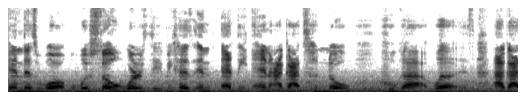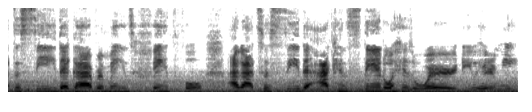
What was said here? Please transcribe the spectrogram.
in this walk was so worth it because in at the end I got to know who God was. I got to see that God remains faithful. I got to see that I can stand on his word. Do you hear me?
